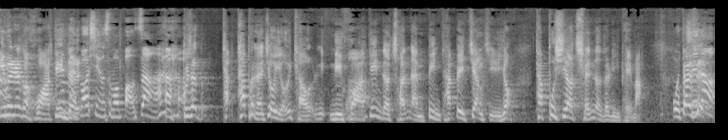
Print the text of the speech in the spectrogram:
因为那个法定的保险有什么保障啊？不是，它它本来就有一条，你你法定的传染病，它被降级以后，它不需要全额的理赔嘛。我知道，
